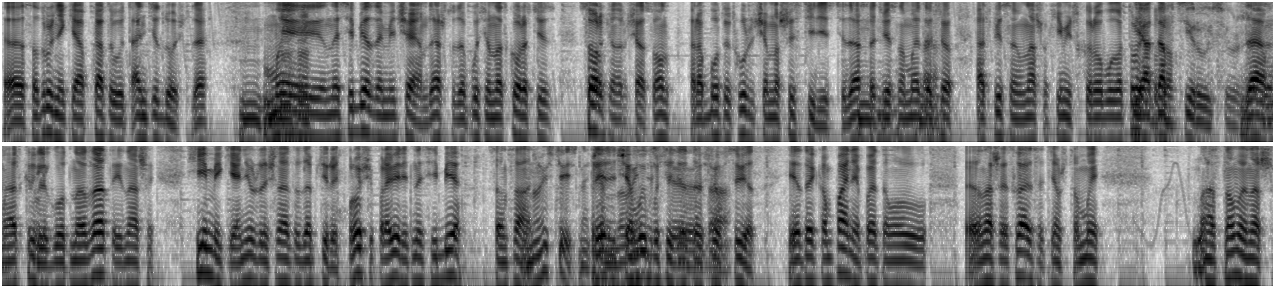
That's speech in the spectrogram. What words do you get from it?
э, сотрудники обкатывают антидождь, да. Мы на себе замечаем, да, что, допустим, на скорости 40 км в час он работает хуже, чем на 60, да, соответственно, мы это все отписываем в нашу химическую И лабораторию. потом- адаптируйте уже. да, мы открыли год назад, и наши химики, они уже начинают адаптировать. Проще проверить на себе, Сан Саныч, Ну, естественно. прежде чем вынести, выпустить это все да. в свет. И эта компания, поэтому э, наша и славится тем, что мы основной наш,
